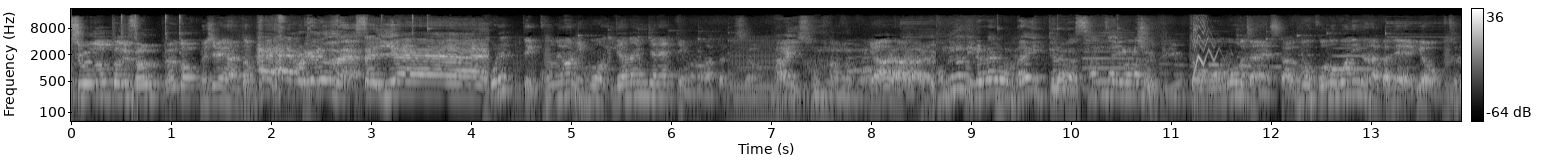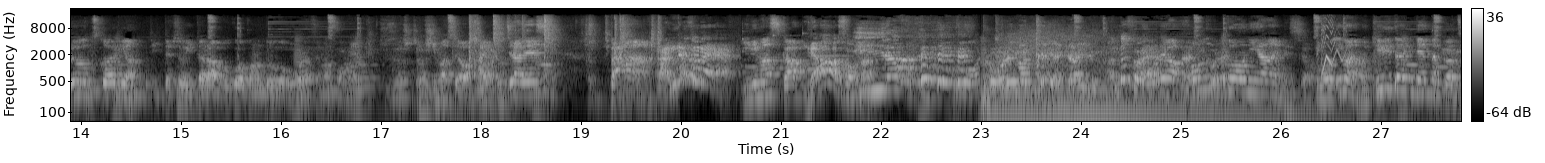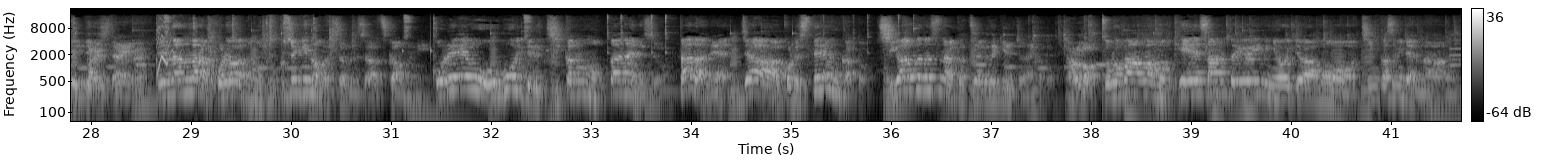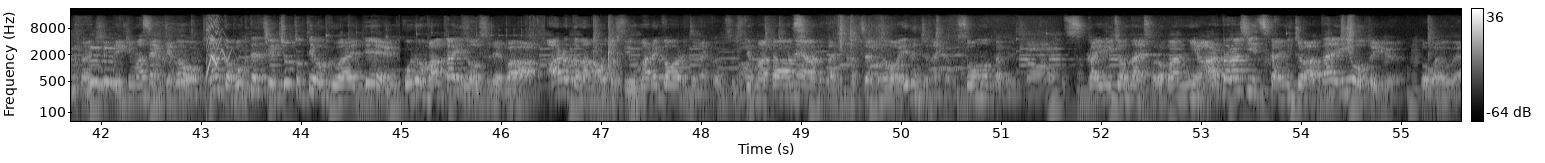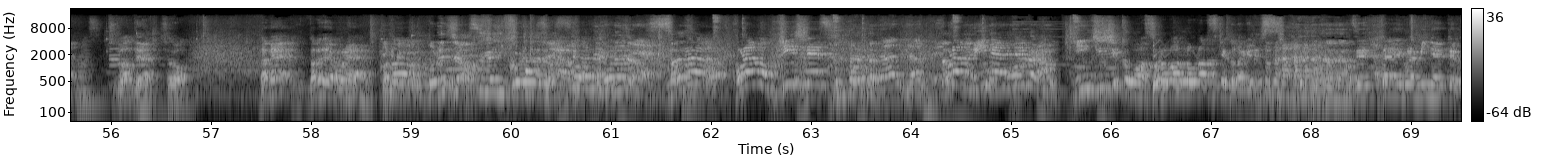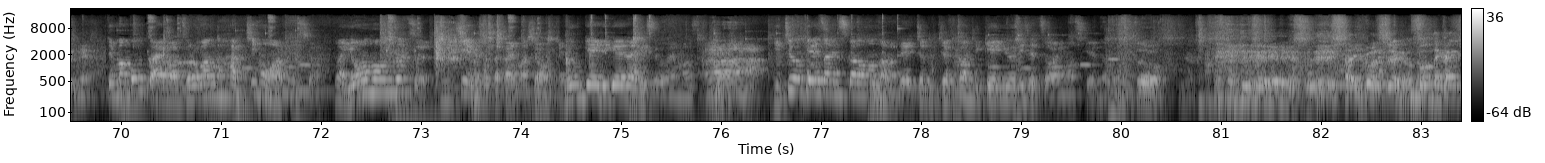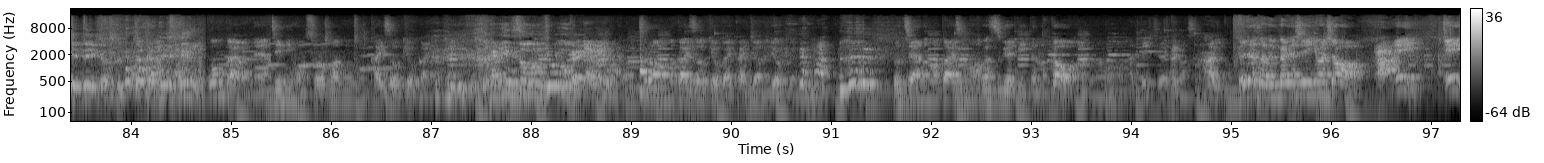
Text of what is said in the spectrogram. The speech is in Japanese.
しおめでとうですおめでとう虫眼鏡とはいはい俺がリョウですねイエーイ。これってこの世にもういらないんじゃねっていうものがあったんですよ。ないそんなものいやあるあるある。この世にいらないものないってなんか散々いろんな人が言ってるよ。と思うじゃないですか。もうこの5人の中でいやそれを使えるやんって言った人がいたら僕はこの動画を終わらせますので。いきますよ。はいこちらです。バーン。なんだいりますか？いらんわそんな。んいらないこればっかりやないよ。なんだそこれ？れは本当にいらないんですよ。もう今の携帯に電卓がついてる時代、うんでなんならこれはもう特殊技能が必要なんですよ扱うのに。これを覚えてる時間もったいないんですよ。ただねじゃあこれ捨てるんかと。違う形なら活躍できるんじゃないかと。なるほど。そろばんはもう計算という意味においてはもうチンカスみたいな形しかできませんけどなんか僕たちがちょっと手を加えてこれを魔改造すれば新たなものとして生まれ変わるんじゃないかそしてまたね新たに活躍の場を得るんじゃないかとそう思ったわけですよ。使い道のないそろばんに新しい使い道を与えようという動画でございます。ちょっと待って。ちょっとダメ。ダメだよこれ。このこれじゃさすがにこれだね。これじゃまずはこれはもう禁止ですなんでなんでこれはみんなやってるから。禁止事項はそろばんローラースケートだけです。絶対これみんなやってるんで。でまあ今回はそろばんが8本あるんですよ。まあ4本ずつ2チーム戦いましょう。文系理系対決でございます。あ一応計算に使うものなのでちょっと若干理系有利説はありますけれども。本当よ。対抗しろよ。そんな関係ねえから絶対。今回はね全日本そろばん改造協会。改造協会？そろばん魔改造協会会長のりょうくんにどちらの魔改造の方が優れていたのかをあの判定していただきますので、はい。それでは早速買い出しに行きましょう。えい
